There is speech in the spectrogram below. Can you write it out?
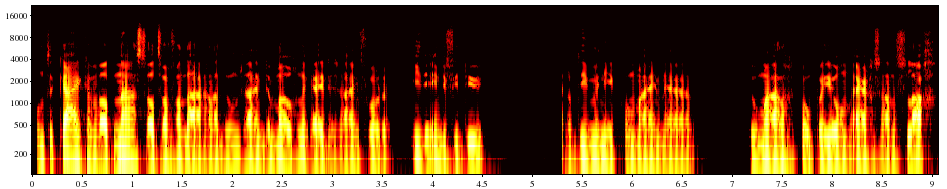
om te kijken wat naast wat we vandaag aan het doen zijn, de mogelijkheden zijn voor ieder individu. En op die manier kon mijn eh, toenmalige compagnon ergens aan de slag.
